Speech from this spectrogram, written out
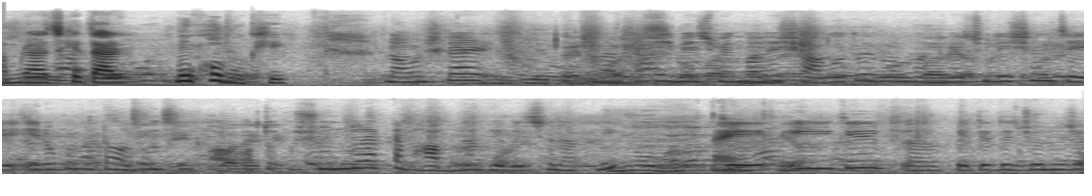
আমরা আজকে তার মুখোমুখি। নমস্কার ইমেজ বেঙ্গলে স্বাগত এবং কংগ্রেচুলেশন যে এরকম একটা অদ্ভুত সুন্দর একটা ভাবনা ভেবেছেন আপনি যে এই যে পেটেদের জন্য যে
